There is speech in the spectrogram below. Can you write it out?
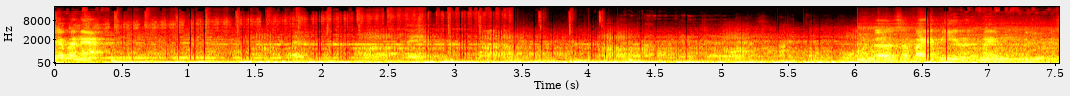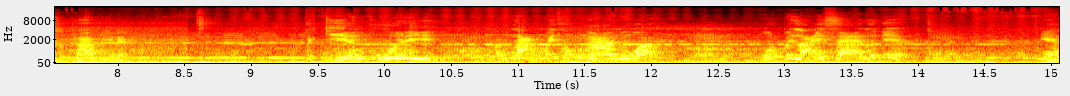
ใช่ปะเนี่ยเออสบายดีแล้วทำไมมึงมาอยู่ในสภาพนี้เนี่ยตะเกียงกูดิ หลังๆไม่ทำงานเลยว่ะ หมดไปหลายแสนแล้วเนี่ย เนี่ย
